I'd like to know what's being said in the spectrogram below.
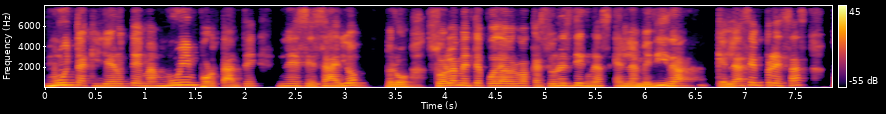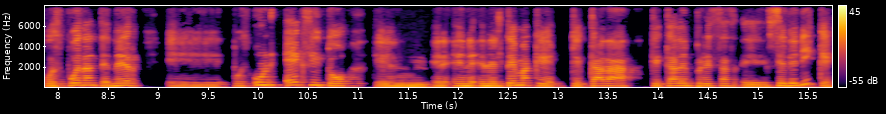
muy taquillero tema, muy importante, necesario, pero solamente puede haber vacaciones dignas en la medida que las empresas pues puedan tener eh, pues un éxito en, en, el tema que, que, cada, que cada empresa eh, se dedique.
